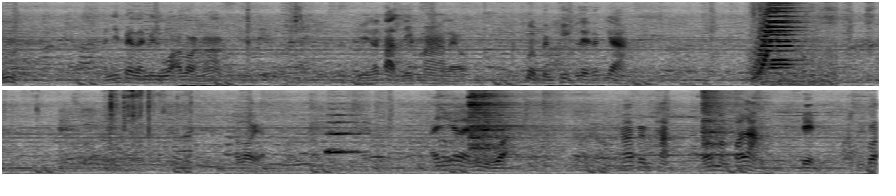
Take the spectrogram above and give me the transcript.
อืมอันนี้เป็นอะไรไม่รู้ว่าอร่อยมากดีนะตัดลิปมาแล้ว เหมือนเป็นพริกเลยสักอย่าง อร่อยอะ อันนี้อะไรไม่รู้อะ ถ้าเป็นผักแล้วมันฝรั่งเด็ด ก็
